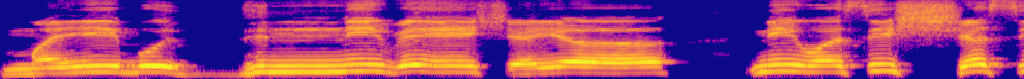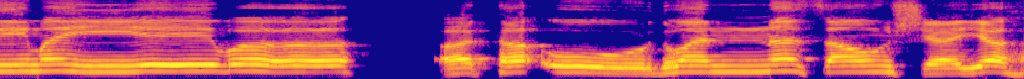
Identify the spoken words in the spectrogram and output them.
मयि बुद्धिन्निवेशय। निवसिष्यसि मय्येव अथ ऊर्ध्वन्न संशयः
